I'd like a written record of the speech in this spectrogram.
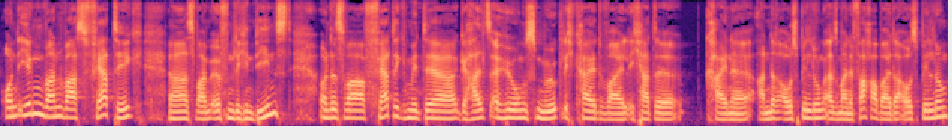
Und irgendwann war es fertig. Äh, es war im öffentlichen Dienst und es war fertig mit der Gehaltserhöhungsmöglichkeit, weil ich hatte keine andere Ausbildung als meine Facharbeiterausbildung.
